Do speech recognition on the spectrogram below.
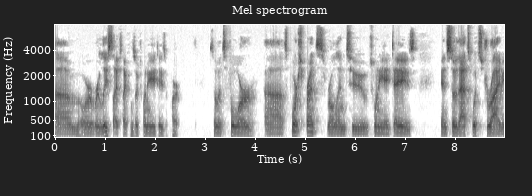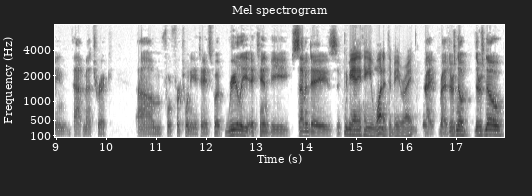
um, or release life cycles are 28 days apart. So it's four, uh, four sprints roll into 28 days. And so that's what's driving that metric um, for, for 28 days. But really, it can be seven days. It can be anything you want it to be, right? Right, right. There's no, there's no,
